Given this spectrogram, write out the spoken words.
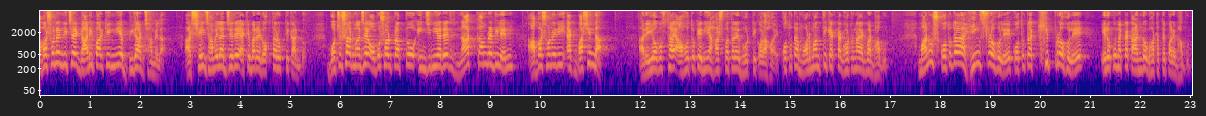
আবাসনের নিচে গাড়ি পার্কিং নিয়ে বিরাট ঝামেলা। আর সেই ঝামেলার জেরে একেবারে রক্তারক্তি কাণ্ড। বচসার মাঝে অবসরপ্রাপ্ত ইঞ্জিনিয়ারের নাক কামড়ে দিলেন আবাসনেরই এক বাসিন্দা। আর এই অবস্থায় আহতকে নিয়ে হাসপাতালে ভর্তি করা হয়। কতটা মর্মান্তিক একটা ঘটনা একবার ভাবুন। মানুষ কতটা হিংস্র হলে, কতটা ক্ষিপ্র হলে এরকম একটা কাণ্ড ঘটাতে পারে ভাবুন।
